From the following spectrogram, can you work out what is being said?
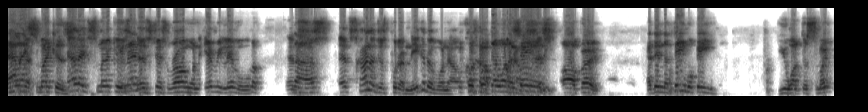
LA Smokers. LA Smokers You know- is just wrong on every level. Look, it's just, it's kind of just put a negative on our Because what they want to say is, oh, bro. And then the theme will be, you want to smoke?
